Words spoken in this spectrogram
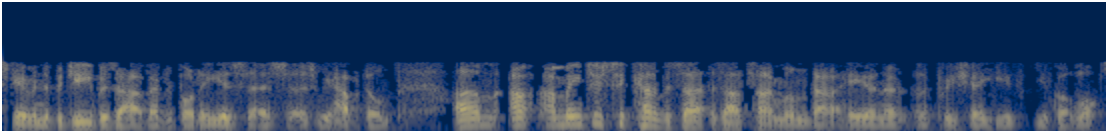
scaring the bejeebers out of everybody, as, as, as we have done, um, I, I, mean, just to kind of as our, as our time runs out here, and I, and appreciate you've you've got lots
